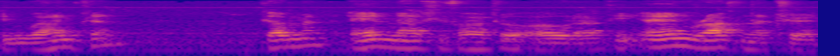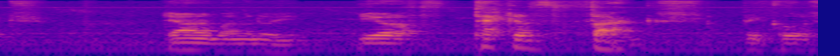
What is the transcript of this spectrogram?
in Wellington, government and Ngāti Whātua Ōrākei and Ratana Church down in Wanganui. You're a pack of thugs because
